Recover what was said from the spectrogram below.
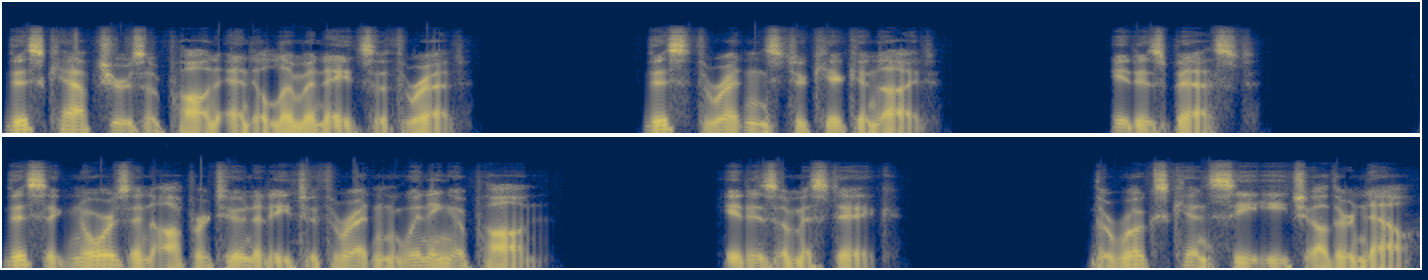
This captures a pawn and eliminates a threat. This threatens to kick a knight. It is best. This ignores an opportunity to threaten winning a pawn. It is a mistake. The rooks can see each other now,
